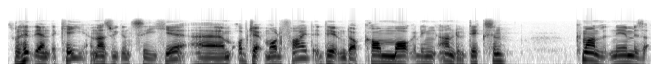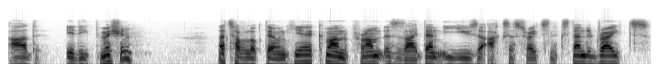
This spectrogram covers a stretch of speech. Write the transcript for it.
So we'll hit the enter key and as we can see here um, object modified datum.com marketing Andrew Dixon commandlet name is add AD permission Let's have a look down here. Command parameters is identity, user, access rights, and extended rights.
